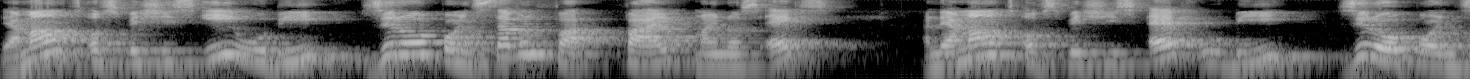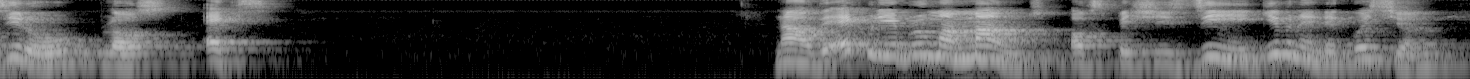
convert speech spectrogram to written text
The amount of species E will be 0.75 minus x and the amount of species f will be 0.0 plus x. Now, the equilibrium amount of species D given in the question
